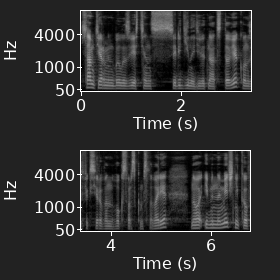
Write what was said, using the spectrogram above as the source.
Сам термин был известен с середины XIX века, он зафиксирован в Оксфордском словаре, но именно Мечников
